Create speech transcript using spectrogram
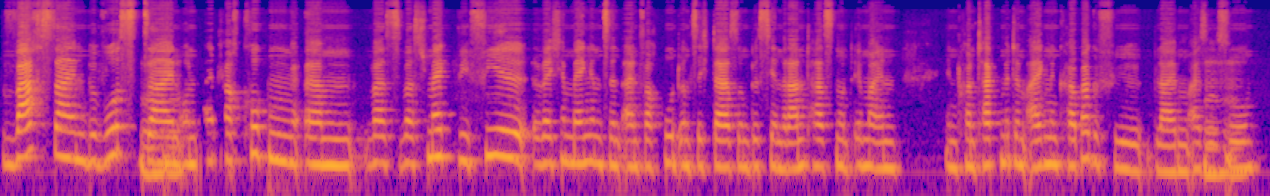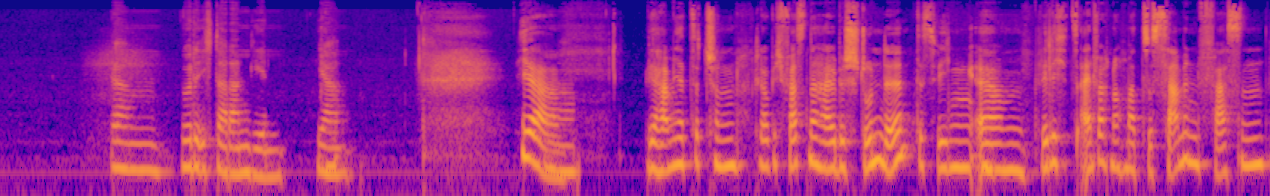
wach sein, bewusst sein mhm. und einfach gucken, ähm, was, was schmeckt, wie viel, welche Mengen sind einfach gut und sich da so ein bisschen rantasten und immer in, in Kontakt mit dem eigenen Körpergefühl bleiben. Also mhm. so ähm, würde ich daran gehen. Ja. Ja. Genau. Wir haben jetzt schon, glaube ich, fast eine halbe Stunde. Deswegen mhm. ähm, will ich jetzt einfach nochmal zusammenfassen,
